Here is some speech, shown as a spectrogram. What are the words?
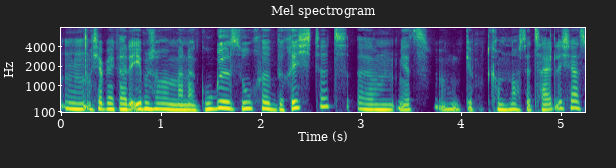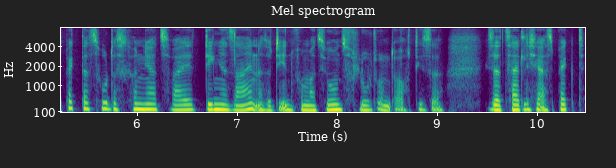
Mm, ich habe ja gerade eben schon mit meiner Google-Suche berichtet. Ähm, jetzt ähm, kommt noch der zeitliche Aspekt dazu. Das können ja zwei Dinge sein, also die Informationsflut und auch diese, dieser zeitliche Aspekt,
